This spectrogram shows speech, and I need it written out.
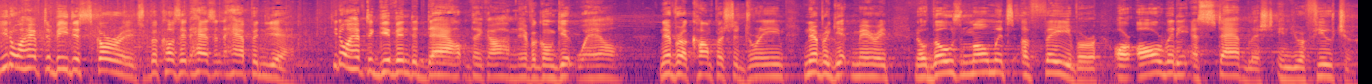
You don't have to be discouraged because it hasn't happened yet. You don't have to give in to doubt and think, oh, I'm never going to get well, never accomplish a dream, never get married. No, those moments of favor are already established in your future.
